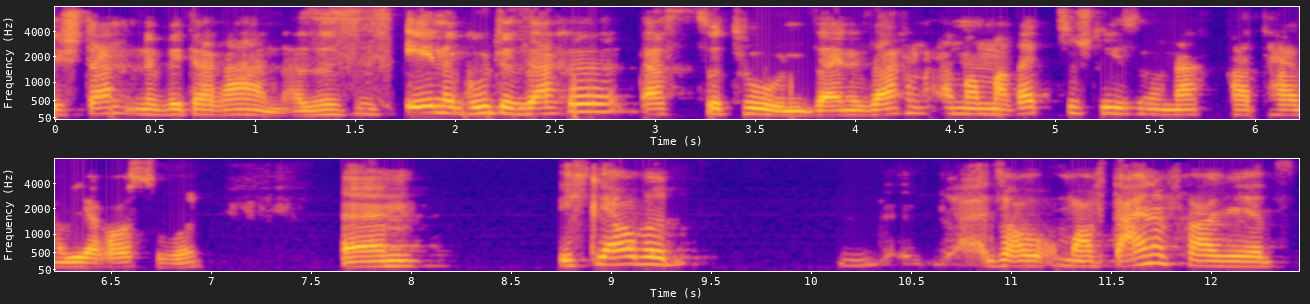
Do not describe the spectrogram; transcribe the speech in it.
gestandene Veteranen. Also es ist eh eine gute Sache, das zu tun, seine Sachen einmal mal wegzuschließen und nach ein paar Tagen wieder rauszuholen. Ähm, ich glaube, also um auf deine Frage jetzt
